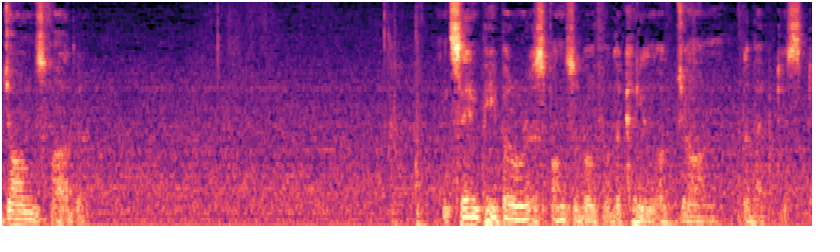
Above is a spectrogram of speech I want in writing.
John's father, and same people who were responsible for the killing of John the Baptist,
